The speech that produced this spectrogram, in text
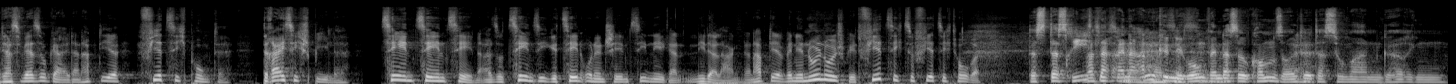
das wäre so geil. Dann habt ihr 40 Punkte, 30 Spiele, 10, 10, 10. Also 10 Siege, 10 Unentschieden, 10 Niederlagen. Dann habt ihr, wenn ihr 0-0 spielt, 40 zu 40 Tore. Das, das riecht was nach einer Ankündigung, wenn das so kommen sollte, dass du mal einen gehörigen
